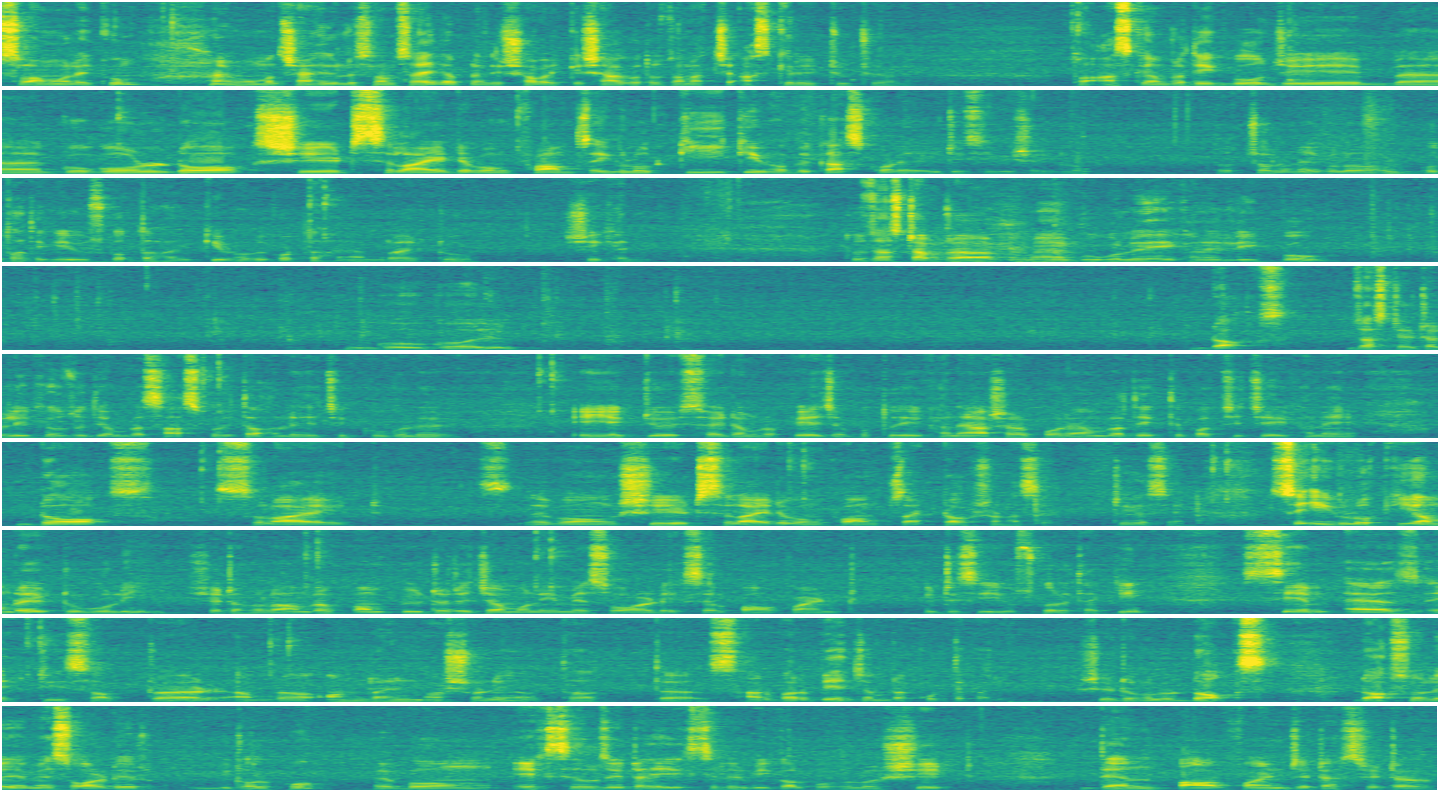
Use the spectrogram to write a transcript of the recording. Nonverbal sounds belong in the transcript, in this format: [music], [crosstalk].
আসসালামু আলাইকুম। আমি মোহাম্মদ শাহিদুল ইসলাম সাহিদ, আপনাদের সবাইকে স্বাগত জানাচ্ছি আজকের এই টিউটোরিয়ালে তো আজকে আমরা দেখব যে গুগল ডক শিট স্লাইড এবং ফর্মস এগুলো কি, কীভাবে কাজ করে ইটিসি বিষয়গুলো। তো চলুন এগুলো কোথা থেকে ইউজ করতে হয়, কীভাবে করতে হয়, আমরা একটু শিখে নিই। তো জাস্ট আমরা গুগলে এখানে লিখব গুগল ডক্স জাস্ট এটা লিখেও যদি আমরা সার্চ করি, তাহলে এই যে গুগলের এই একটি ওয়েবসাইট আমরা পেয়ে যাব। তো এখানে আসার পরে আমরা দেখতে পাচ্ছি যে এখানে ডক্স স্লাইড এবং শিট স্লাইড এবং ফর্মস একটা অপশন আছে, ঠিক আছে? সে এগুলো কি আমরা একটু বলি? সেটা হলো আমরা কম্পিউটারে যেমন MS word excel power point ETC use করে থাকি সেম অ্যাজ একটি সফটওয়্যার আমরা অনলাইন ভার্সনে অর্থাৎ সার্ভার বেজ আমরা করতে পারি। সেটা হলো ডক্স ডক্স হলো এমএস ওয়ার্ডের বিকল্প এবং এক্সেল যেটা এক্সেলের বিকল্প হলো শিট, দেন পাওয়ার পয়েন্ট যেটা, সেটার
